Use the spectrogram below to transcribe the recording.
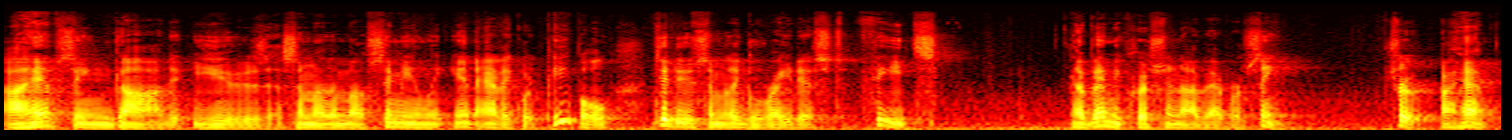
I have seen God use some of the most seemingly inadequate people to do some of the greatest feats of any Christian I've ever seen. True, I have.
